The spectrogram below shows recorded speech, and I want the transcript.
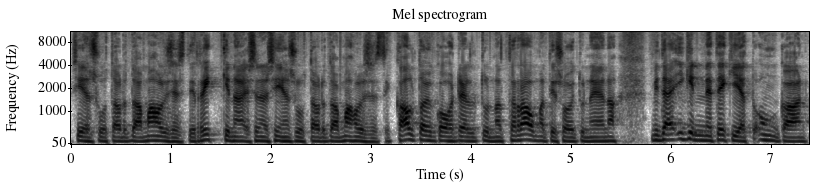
siihen suhtaudutaan mahdollisesti rikkinäisenä, siihen suhtaudutaan mahdollisesti kaltoinkohdeltuna, traumatisoituneena, mitä ikinä ne tekijät on onkaan,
